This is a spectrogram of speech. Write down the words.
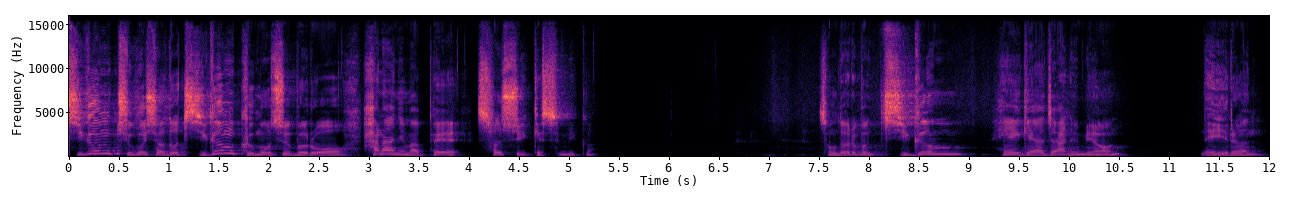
지금 죽으셔도 지금 그 모습으로 하나님 앞에 설 수 있겠습니까? 성도 여러분, 지금 회개하지 않으면 내일은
